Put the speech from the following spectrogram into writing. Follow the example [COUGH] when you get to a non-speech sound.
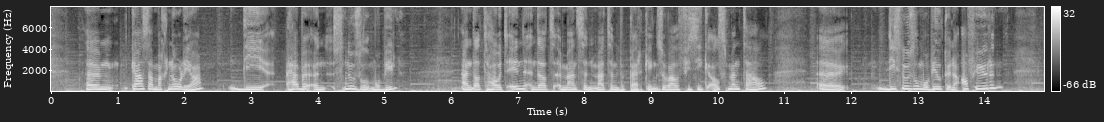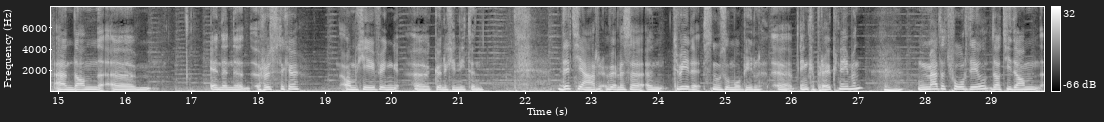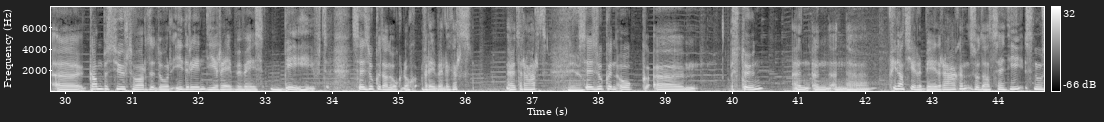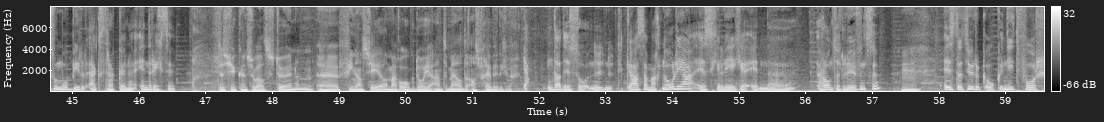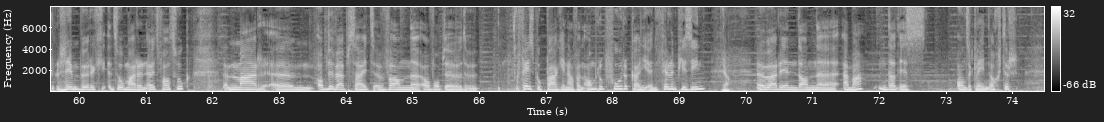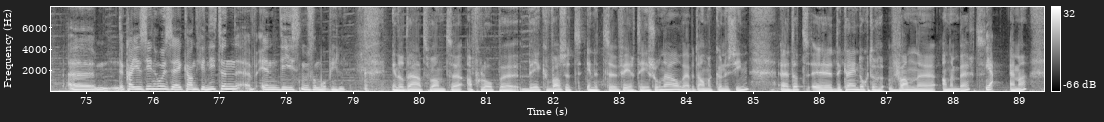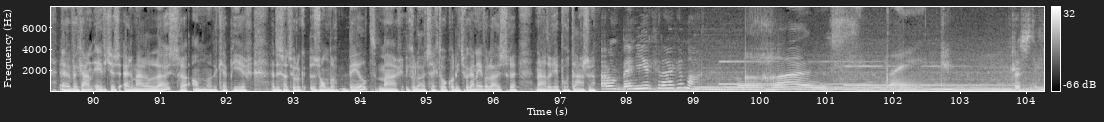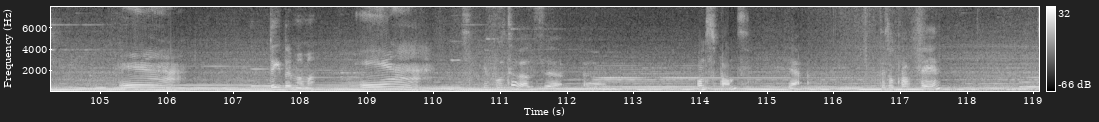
Ehm, Casa Magnolia, die hebben een snoezelmobiel. En dat houdt in dat mensen met een beperking, zowel fysiek als mentaal, die snoezelmobiel kunnen afhuren. En dan ehm, in een, rustige omgeving eh, kunnen genieten. Dit jaar willen ze een tweede snoezelmobiel eh, in gebruik nemen. Met het voordeel dat die dan eh, kan bestuurd worden door iedereen die rijbewijs B heeft. Zij zoeken dan ook nog vrijwilligers, uiteraard. Ja. Zij zoeken ook ehm, steun, een, een, een eh, financiële bijdrage, zodat zij die snoezelmobiel extra kunnen inrichten. Dus je kunt zowel steunen, eh, financieel, maar ook door je aan te melden als vrijwilliger. Ja, dat is zo. Nu, Casa Magnolia is gelegen in, eh, rond het Leuvense. Mhm. Is natuurlijk ook niet voor Limburg zomaar een uitvalshoek. Maar ehm, op de website van, of op de, de Facebookpagina van Omroep Voeren kan je een filmpje zien. Ja. Waarin dan eh, Emma, dat is onze kleindochter. ehm, dan kan je zien hoe zij kan genieten in die snoezelmobiel. Inderdaad, want eh, afgelopen week was het in het eh, VRT-journaal. We hebben het allemaal kunnen zien. dat de kleindochter van eh Anne en Bert, Ja. Emma. eh, we gaan eventjes er naar luisteren, Anne. Want ik heb hier... Het is natuurlijk zonder beeld, maar geluid zegt ook wel iets. We gaan even luisteren naar de reportage. Waarom ben je hier graag, Emma? Rustig. Rustig. Ja. Dicht bij mama. Ja. Je voelt dat wel. Het is eh, eh, ontspant. Ja. Het is ook wel fijn.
